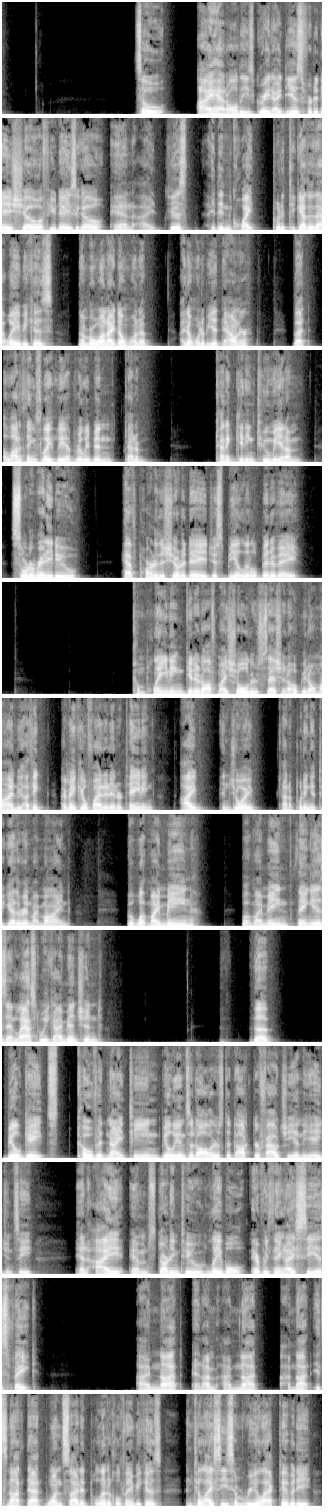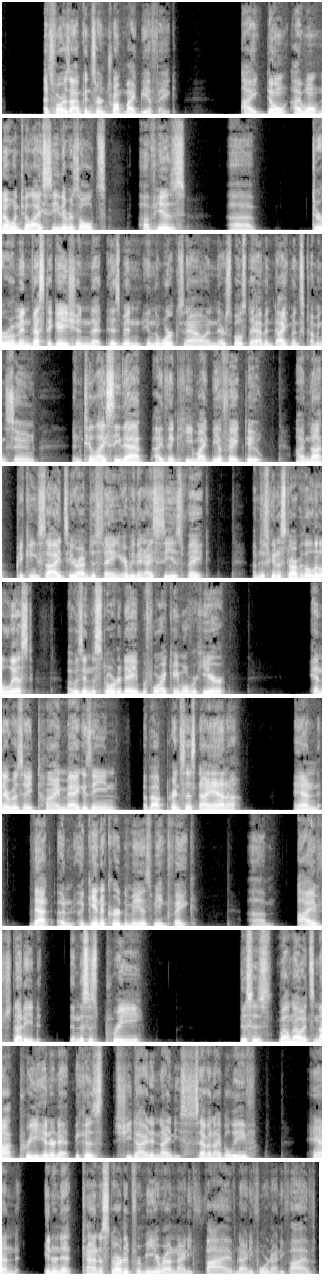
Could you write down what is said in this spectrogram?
So I had all these great ideas for today's show a few days ago, and I just I didn't quite put it together that way because number one, I don't want to I don't want to be a downer, but a lot of things lately have really been kind of kind of getting to me, and I'm sort of ready to have part of the show today just be a little bit of a complaining, get it off my shoulders session. I hope you don't mind. I think I think you'll find it entertaining. I enjoy kind of putting it together in my mind. But what my main what my main thing is, and last week I mentioned the Bill Gates COVID 19 billions of dollars to Dr. Fauci and the agency and I am starting to label everything I see as fake. I'm not, and I'm I'm not I'm not. It's not that one-sided political thing because until I see some real activity, as far as I'm concerned, Trump might be a fake. I don't. I won't know until I see the results of his uh, Durham investigation that has been in the works now, and they're supposed to have indictments coming soon. Until I see that, I think he might be a fake too. I'm not picking sides here. I'm just saying everything I see is fake. I'm just going to start with a little list. I was in the store today before I came over here, and there was a Time magazine about Princess Diana, and that again occurred to me as being fake. Um, I've studied, and this is pre. This is well, no, it's not pre-internet because she died in 97, I believe. And internet kind of started for me around 95, 94, 95.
